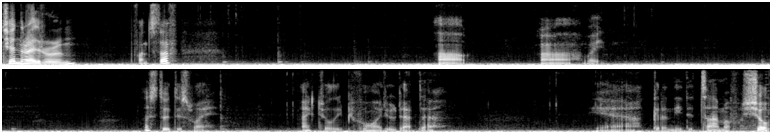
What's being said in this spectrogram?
generator room. Fun stuff. Uh, uh, wait. Let's do it this way. Actually, before I do that, uh, yeah, gonna need the timer for sure.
